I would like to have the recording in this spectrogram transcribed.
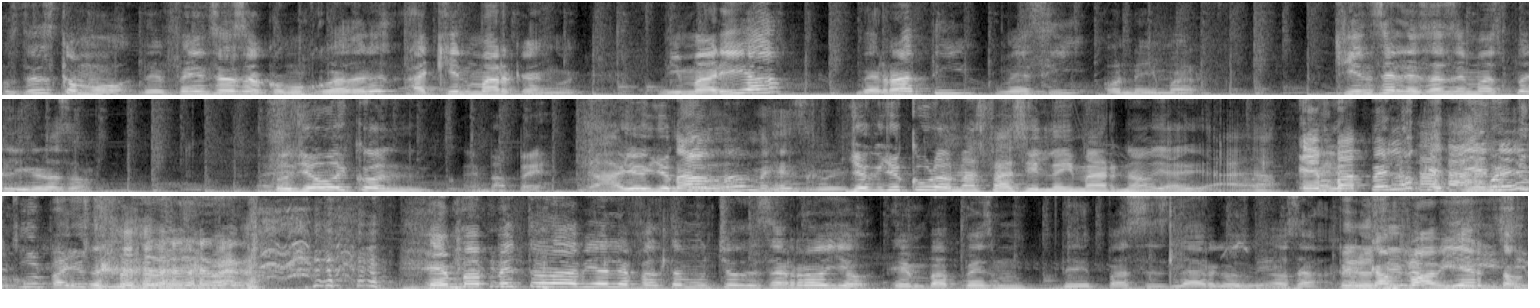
Ustedes como defensas o como jugadores, ¿a quién marcan, güey? ¿Di María, Berratti, Messi o Neymar? ¿Quién se les hace más peligroso? Pues yo voy con. Mbappé. Ah, yo, yo, no cubro- mames, güey. yo, yo cubro más fácil, Neymar, ¿no? Ya, ya, ya. Mbappé lo que Fue tiene. tu culpa, yo estoy. Mbappé todavía le falta mucho desarrollo. Mbappé es de pases largos, güey. O sea, Pero a sí campo abierto. sí,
